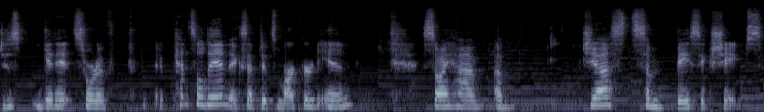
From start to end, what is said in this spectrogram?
just get it sort of penciled in, except it's markered in. So I have a, just some basic shapes.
